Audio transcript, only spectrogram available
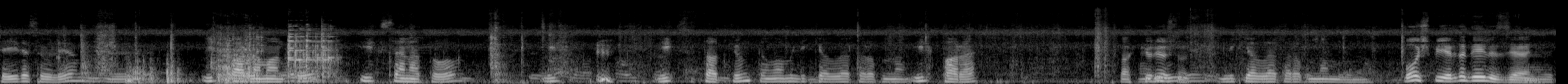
Şeyi de söyleyeyim. e, ilk parlamento, ilk senato, ilk ilk stadyum tamamen Likyalılar tarafından. ilk para Bak görüyorsunuz. Likyalılar tarafından bulunma. Boş bir yerde değiliz yani. Evet.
